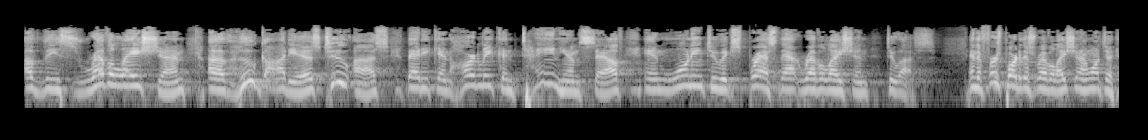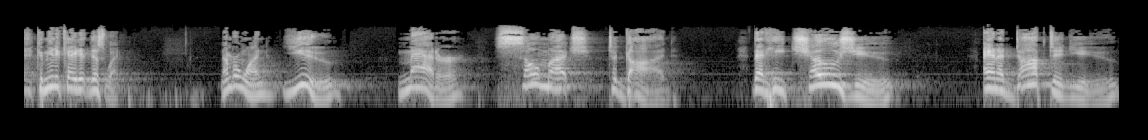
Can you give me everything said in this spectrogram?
of this revelation of who God is to us that he can hardly contain himself in wanting to express that revelation to us. And the first part of this revelation, I want to communicate it this way. Number one, you matter so much to God that He chose you and adopted you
